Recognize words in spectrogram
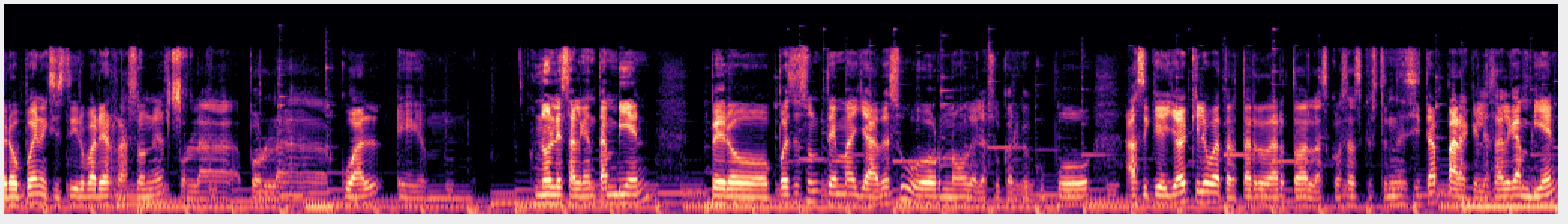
pero pueden existir varias razones por la, por la cual em, no le salgan tan bien. Pero pues es un tema ya de su horno, del azúcar que ocupó. Así que yo aquí le voy a tratar de dar todas las cosas que usted necesita para que le salgan bien.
